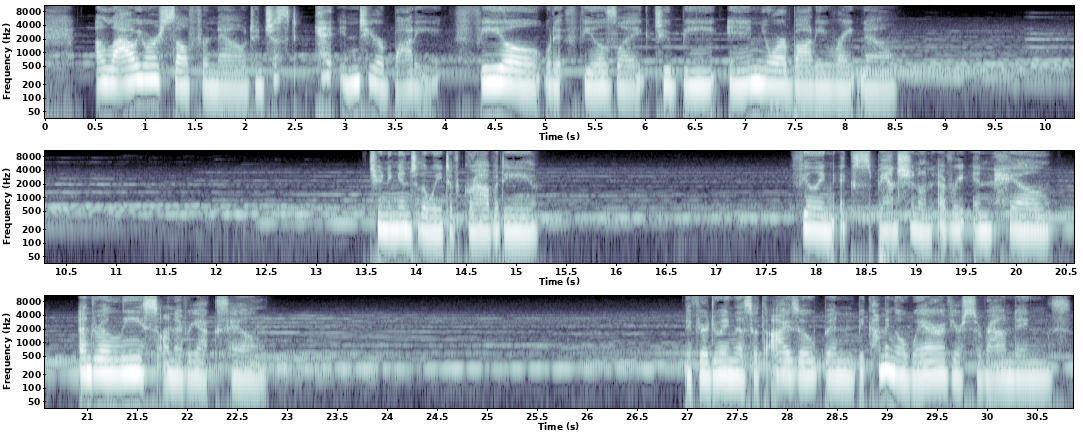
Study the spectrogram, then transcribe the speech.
allow yourself for now to just get into your body. Feel what it feels like to be in your body right now. Tuning into the weight of gravity, feeling expansion on every inhale and release on every exhale. If you're doing this with eyes open, becoming aware of your surroundings.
